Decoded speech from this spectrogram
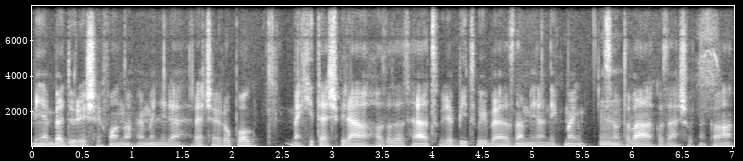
milyen bedőrések vannak, meg mennyire recseg ropog, meg spirálhat vezethet, ugye a B2B-ben ez nem jelenik meg, viszont hmm. a vállalkozásoknak a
